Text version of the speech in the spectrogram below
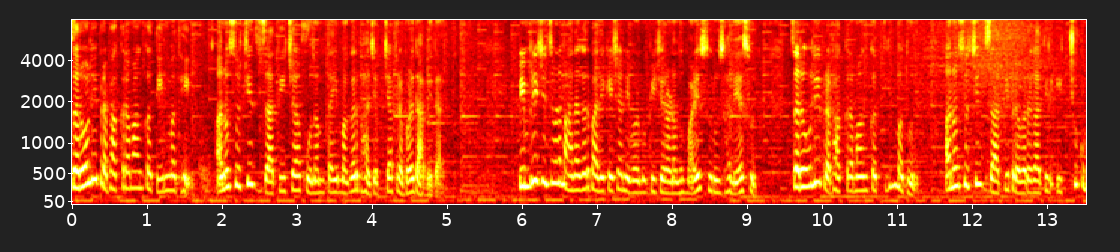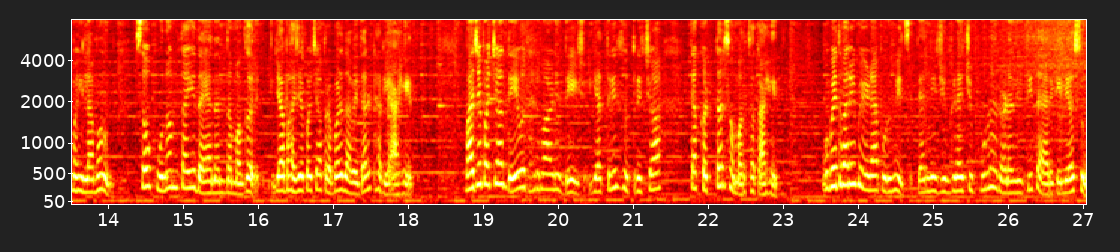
चरोली प्रभाग क्रमांक तीनमध्ये अनुसूचित जातीच्या पूनमताई मगर भाजपच्या प्रबळ दावेदार. पिंपरी चिंचवड महानगरपालिकेच्या निवडणुकीची रणधुमाळी सुरू झाली असून चरवली प्रभाग क्रमांक तीन मधून अनुसूचित जाती प्रवर्गातील इच्छुक महिला म्हणून सौ पूनमताई दयानंद मगर या भाजपच्या प्रबळ दावेदार ठरल्या आहेत. भाजपच्या देव धर्म आणि देश या त्रिसूत्रीच्या त्या कट्टर समर्थक आहेत. उमेदवारी मिळण्यापूर्वीच त्यांनी जिंकण्याची पूर्ण रणनीती तयार केली असून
